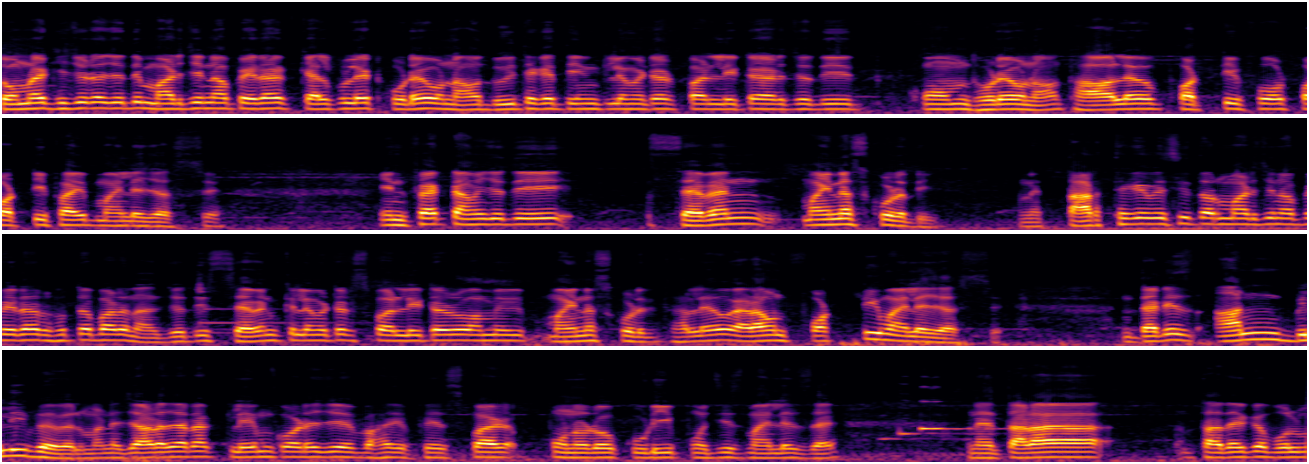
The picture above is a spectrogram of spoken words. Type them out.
তোমরা কিছুটা যদি মার্জিন অফ এরার ক্যালকুলেট করেও নাও, দুই থেকে তিন কিলোমিটার পার লিটার যদি কম ধরেও নাও, তাহলেও forty four forty five mileage আসছে ইনফ্যাক্ট আমি যদি সেভেন মাইনাস করে দিই মানে তার থেকে বেশি তোর মার্জিন অফ এরার হতে পারে না। যদি সেভেন কিলোমিটার্স পার লিটারও আমি মাইনাস করে দিই, তাহলেও অ্যারাউন্ড ফর্টি মাইলেজ আসছে। দ্যাট ইজ আনবিলিভেবল মানে যারা যারা ক্লেম করে যে, ভাই ফেসপার পনেরো, কুড়ি, পঁচিশ মাইলেজ দেয় মানে তারা, তাদেরকে বলব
